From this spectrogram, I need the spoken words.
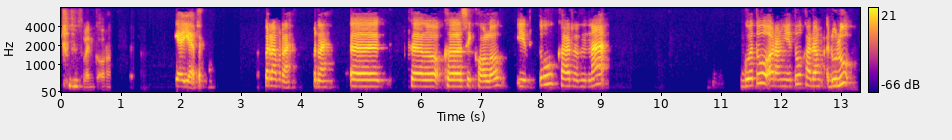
selain ke orang? Iya iya pernah. Pernah pernah pernah. Uh, ke ke psikolog itu karena gue tuh orangnya itu kadang dulu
